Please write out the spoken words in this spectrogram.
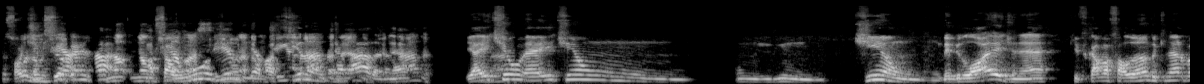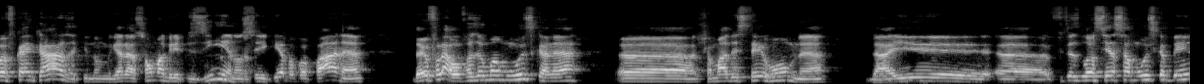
pessoal Pô, tinha que se organizar. Não, não tinha saúde, vacina, não tinha, vacina, tinha nada, não tinha nada, né? Tinha nada. E aí tinha, aí tinha um, um, um tinha um debiloide, né? Que ficava falando que não era para ficar em casa, que não era só uma gripezinha, não sei o que, papapá, né? Daí eu falei, ah, vou fazer uma música, né? Uh, chamada Stay Home, né? Daí uh, eu fiz, lancei essa música bem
